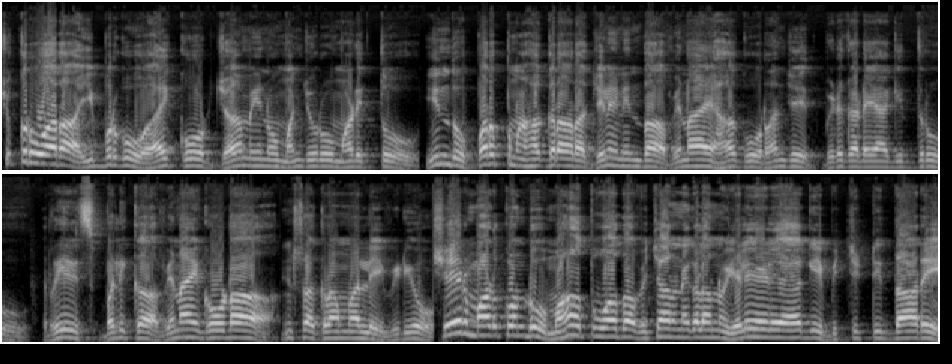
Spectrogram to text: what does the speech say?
ಶುಕ್ರವಾರ ಇಬ್ಬರಿಗೂ ಹೈಕೋರ್ಟ್ ಜಾಮೀನು ಮಂಜೂರು ಮಾಡಿತ್ತು. ಇಂದು ಪರಪ್ನ ಹಗ್ರಾರ ಜೈಲಿನಿಂದ ವಿನಯ್ ಹಾಗೂ ರಂಜಿತ್ ಬಿಡುಗಡೆಯಾಗಿದ್ರು. ರೀಲ್ಸ್ ಬಳಿಕ ವಿನಯ್ ಗೌಡ ಇನ್ಸ್ಟಾಗ್ರಾಮ್ನಲ್ಲಿ ವಿಡಿಯೋ ಶೇರ್ ಮಾಡಿಕೊಂಡು ಮಹತ್ವವಾದ ವಿಚಾರಣೆಗಳನ್ನು ಎಳೆ ಎಳೆಯಾಗಿ ಬಿಚ್ಚಿಟ್ಟಿದ್ದಾರೆ.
